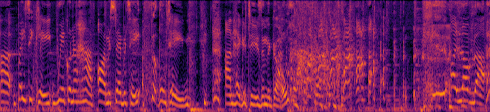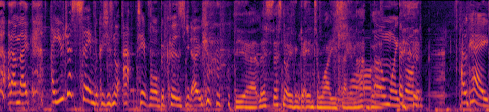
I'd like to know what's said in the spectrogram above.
Uh, basically, we're gonna have I'm a celebrity, a football team, and Hegerty is in the goal. I love that, and I'm like, are you just saying because she's not active or because you know? Yeah, let's let's not even get into why he's saying that. But Oh my god. Okay,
